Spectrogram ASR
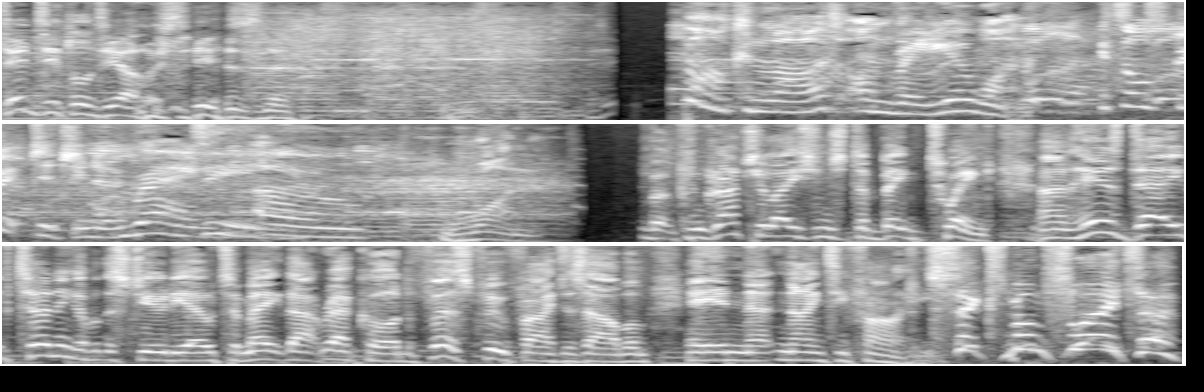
Digital Joe, is he, isn't it? Mark and Lard on Radio 1. It's all scripted, you know. Radio 1. But congratulations to Big Twink. And here's Dave turning up at the studio to make that record, the first Foo Fighters album in uh, 95. Six months later,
